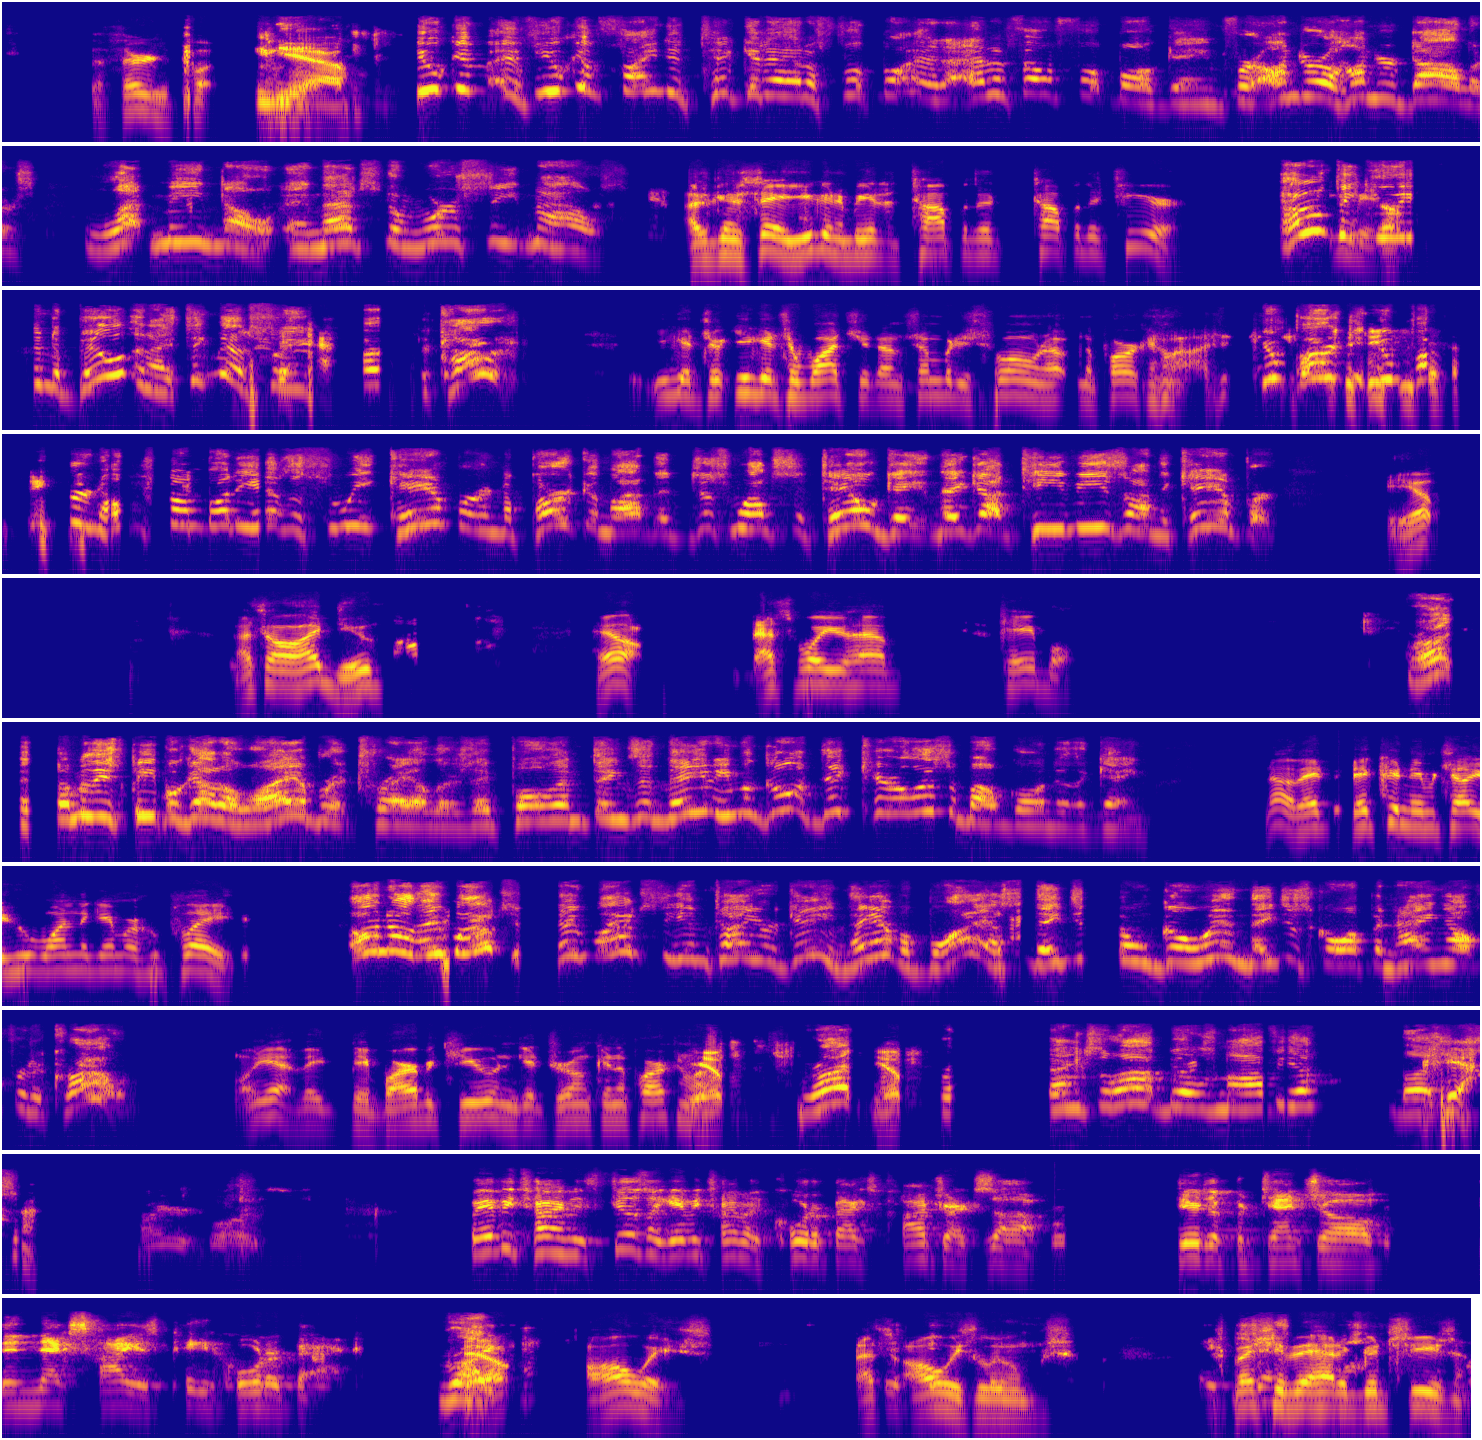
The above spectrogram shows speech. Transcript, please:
the third. fo- yeah. You can if you can find a ticket at a football at an NFL football game for under a hundred dollars, let me know. And that's the worst seat in the house. I was gonna say you're gonna be at the top of the top of the tier. I don't think you even in the building. I think that's so you park the car. You get to you get to watch it on somebody's phone out in the parking lot. You park it, you park it and hope somebody has a sweet camper in the parking lot that just wants to tailgate and they got TVs on the camper. Yep. That's all I do. Hell, that's why you have cable. Right. Some of these people got elaborate trailers. They pull them things and they ain't even going. They care less about going to the game. No, they, they couldn't even tell you who won the game or who played. Oh no, they watch it. They watch the entire game. They have a blast. They just don't go in. They just go up and hang out for the crowd. Well, yeah, they, they barbecue and get drunk in the parking lot. Yep. Right. Yep. Thanks a lot, Bills Mafia. But Yeah. But every time, it feels like every time a quarterback's contract's up, they're the potential, the next highest paid quarterback. right. Yep. Always. That's always looms, Like especially if they had a good season.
